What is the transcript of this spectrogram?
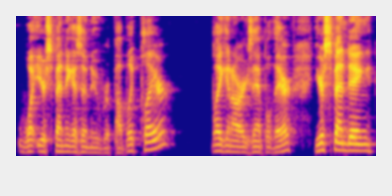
what you're spending as a new Republic player, like in our example there, you're spending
